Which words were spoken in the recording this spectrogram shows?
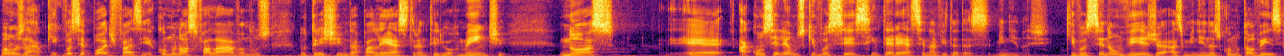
vamos lá. O que que você pode fazer? Como nós falávamos no trechinho da palestra anteriormente, nós é, aconselhamos que você se interesse na vida das meninas. Que você não veja as meninas como talvez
